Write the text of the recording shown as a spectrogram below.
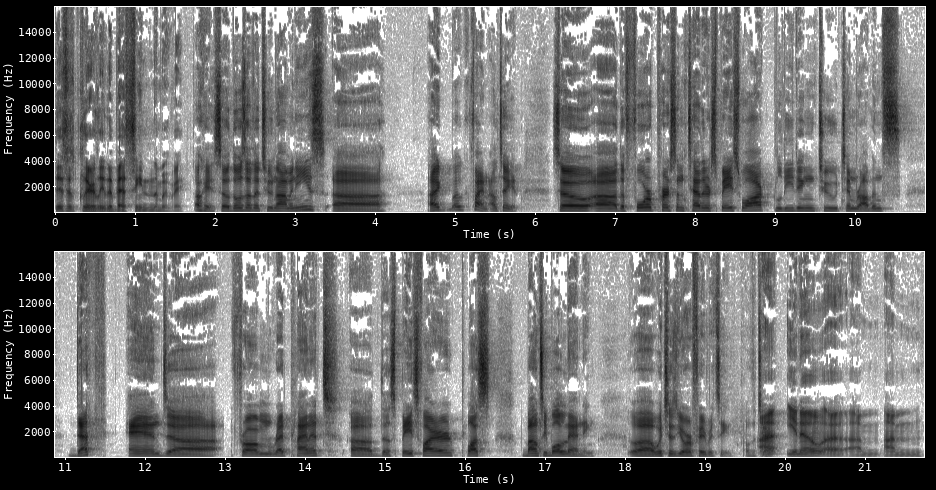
This is clearly the best scene in the movie. Okay, so those are the two nominees. Uh, I well, fine, I'll take it. So uh, the four-person tethered spacewalk leading to Tim Robbins' death, and uh, from Red Planet, uh, the space fire plus bouncy ball landing. Uh, which is your favorite scene of the two? I, you know, uh, I'm I'm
